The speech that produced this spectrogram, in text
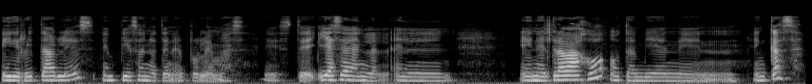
e irritables, empiezan a tener problemas, este, ya sea en, la, en en el trabajo o también en, en casa.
